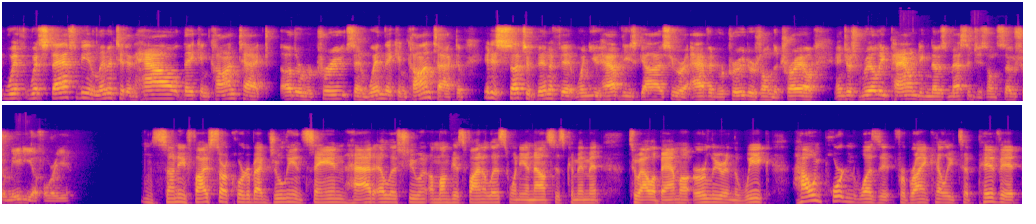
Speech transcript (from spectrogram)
with with staffs being limited in how they can contact other recruits and when they can contact them, it is such a benefit when you have these guys who are avid recruiters on the trail and just really pounding those messages on social media for you. Sonny, five star quarterback Julian Sayin had LSU among his finalists when he announced his commitment to Alabama earlier in the week how important was it for Brian Kelly to pivot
